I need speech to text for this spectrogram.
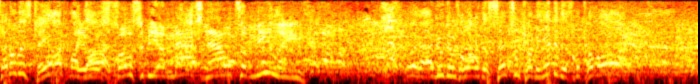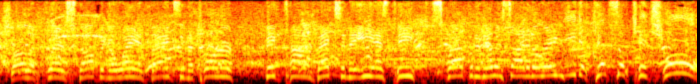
settle this chaos? My It was supposed to be a match, now it's a melee. Look, I knew there was a lot of dissension coming into this, but come on. Charlotte Flair stomping away and Banks in the corner. Big time Bex in the EST, scrapping to the other side of the ring. We Need to get some control.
